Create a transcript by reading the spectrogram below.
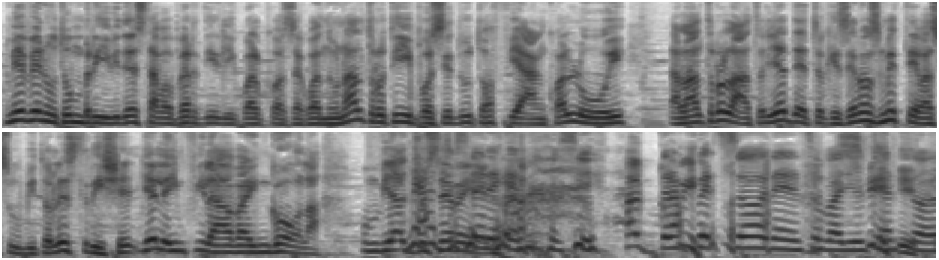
Mi è venuto un brivido e stavo per dirgli qualcosa quando un altro tipo seduto a fianco a lui, dall'altro lato, gli ha detto che se non smetteva subito le strisce gliele infilava in gola. Un viaggio, Viaggio sereno. sereno, sì. Tra persone, insomma, di un Sì. certo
